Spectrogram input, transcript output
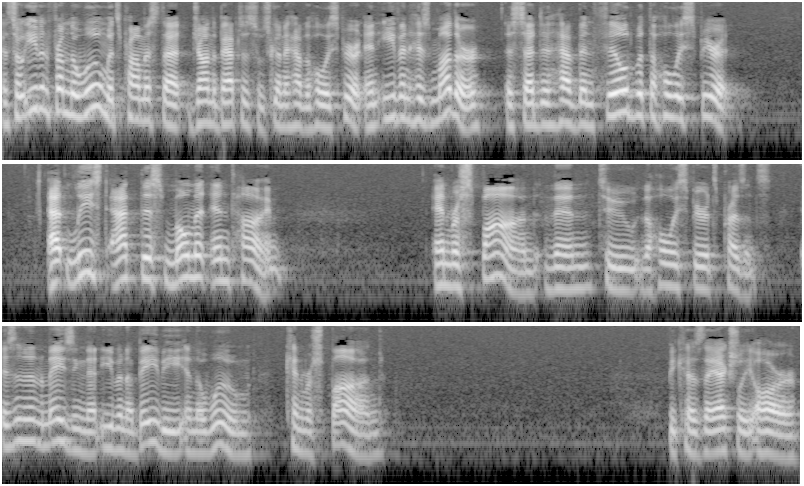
And so, even from the womb, it's promised that John the Baptist was going to have the Holy Spirit. And even his mother is said to have been filled with the Holy Spirit, at least at this moment in time and respond then to the Holy Spirit's presence. Isn't it amazing that even a baby in the womb can respond because they actually are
